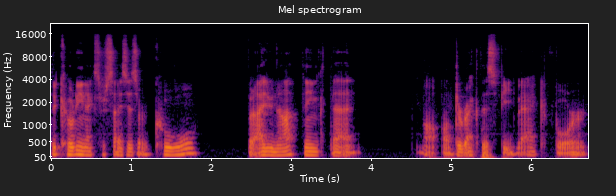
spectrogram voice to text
the coding exercises are cool, but I do not think that I'll, I'll direct this feedback for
